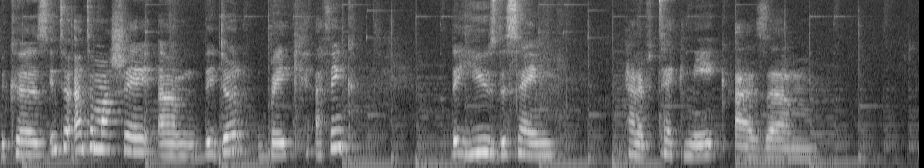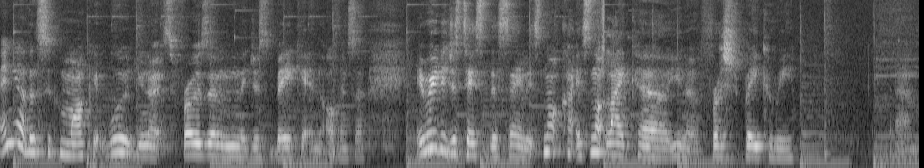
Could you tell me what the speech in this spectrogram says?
Because Inter Intermarché, um, they don't bake, I think they use the same kind of technique as um, any other supermarket would you know it's frozen and they just bake it in the oven so it really just tasted the same it's not it's not like a, you know fresh bakery um,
